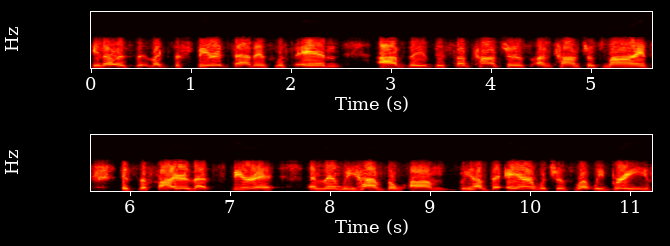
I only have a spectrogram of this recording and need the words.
you know, is like the spirit that is within uh, the the subconscious, unconscious mind. It's the fire, that spirit, and then we have the um, we have the air, which is what we breathe.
